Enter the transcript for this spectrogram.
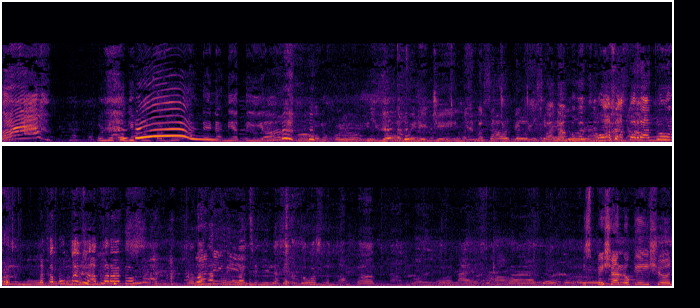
ah! Ulo ko gipang taguan na niya tiya. Ano ko lo ini mo pwede ching. Yan magpicture-picture ka. Ano mga Oh, sa aparador. Nakabutang sa aparador. Special occasion.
